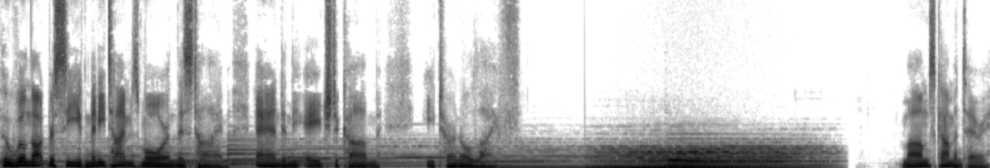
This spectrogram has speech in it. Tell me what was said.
who will not receive many times more in this time, and in the age to come, eternal life. Mom's Commentary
